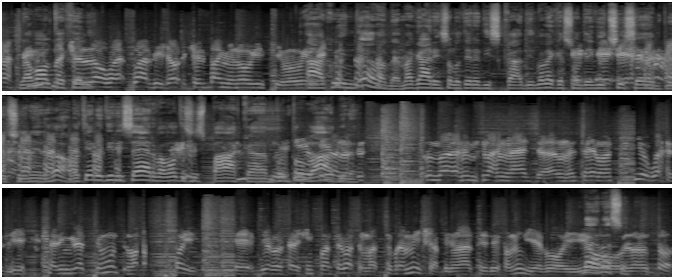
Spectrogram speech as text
una volta Ma che. l'ho, gua- guardi, c'è il bagno nuovissimo. Quindi... Ah, quindi, eh, vabbè, magari se lo tiene di scadi. Vabbè, che sono dei Eh, eh, eh. semplici. No, lo tiene di riserva, a volte si spacca, è Io- io probabile. ma, mannaggia, io guardi, la ringrazio molto, ma poi eh, via Cortale 54, ma sopra me ci abitano altre due famiglie poi, io Beh, adesso non so.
